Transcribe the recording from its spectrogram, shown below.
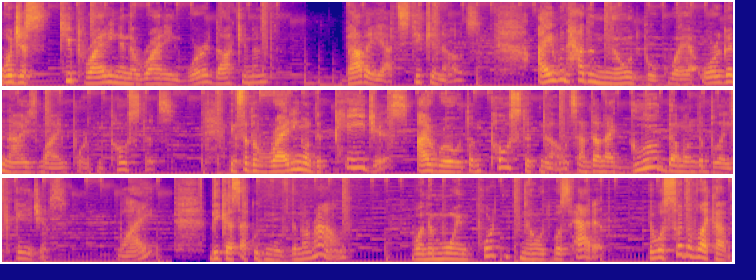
or just keep writing in a writing Word document. Better yet, sticky notes. I even had a notebook where I organized my important post-its. Instead of writing on the pages, I wrote on post-it notes and then I glued them on the blank pages. Why? Because I could move them around when a more important note was added. It was sort of like a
